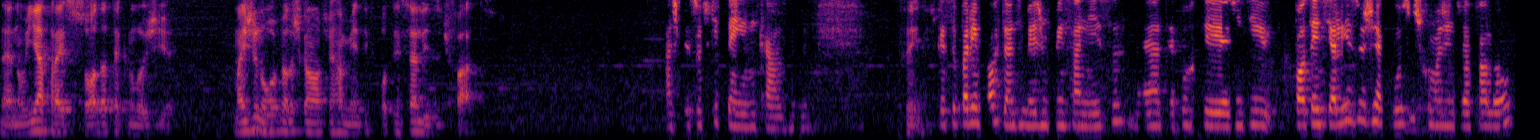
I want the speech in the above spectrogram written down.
né? não ir atrás só da tecnologia. Mas, de novo, eu acho que é uma ferramenta que potencializa de fato. As pessoas que têm em casa. Né? Sim. Acho que é super importante mesmo pensar nisso, né? até porque a gente potencializa os recursos, como a gente já falou,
